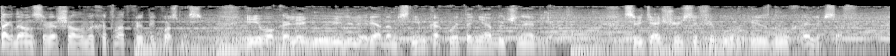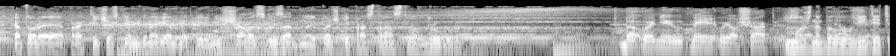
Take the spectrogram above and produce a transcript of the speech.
Тогда он совершал выход в открытый космос, и его коллеги увидели рядом с ним какой-то необычный объект. Светящуюся фигуру из двух эллипсов, которая практически мгновенно перемещалась из одной точки пространства в другую. Можно было увидеть,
